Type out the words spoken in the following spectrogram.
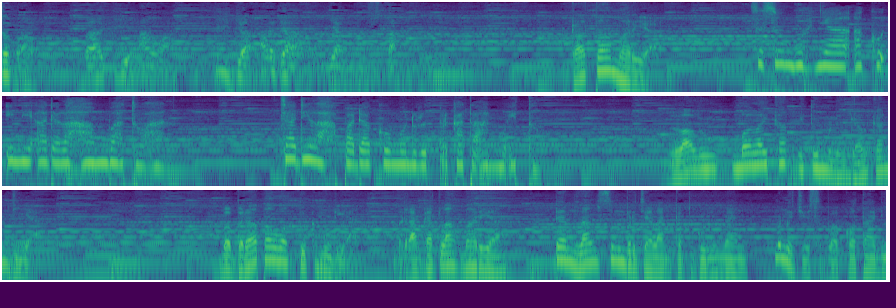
Sebab bagi Allah tidak ada yang mustahil. kata Maria, Sesungguhnya aku ini adalah hamba Tuhan. Jadilah padaku menurut perkataanmu itu. lalu malaikat itu meninggalkan dia. Beberapa waktu kemudian, berangkatlah Maria dan langsung berjalan ke pegunungan menuju sebuah kota di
